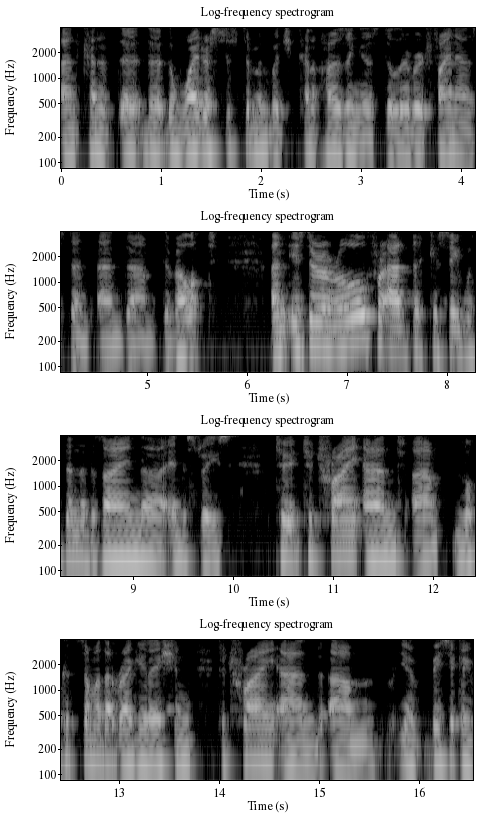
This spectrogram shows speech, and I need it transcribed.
and kind of the, the, the wider system in which kind of housing is delivered, financed, and and um, developed. Um, is there a role for advocacy within the design uh, industries to to try and um, look at some of that regulation, to try and um, you know basically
